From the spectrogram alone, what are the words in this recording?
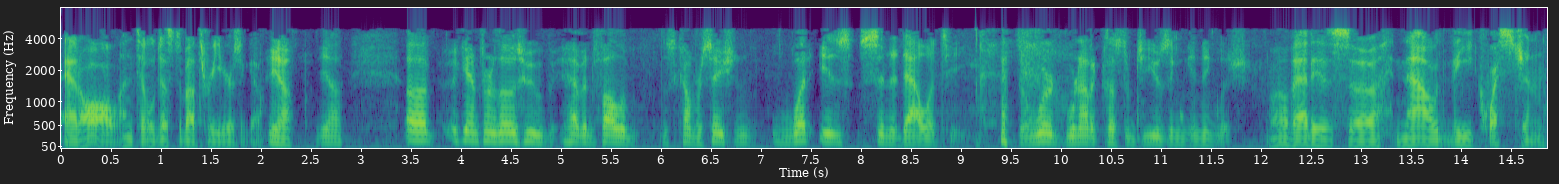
at all until just about three years ago. Yeah, yeah. Uh, again, for those who haven't followed this conversation, what is synodality? it's a word we're not accustomed to using in English. Well, that is uh, now the question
